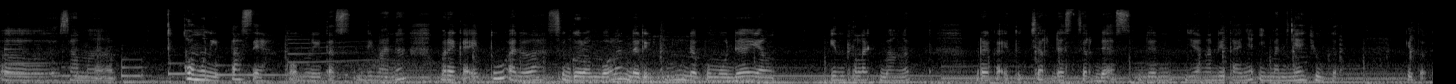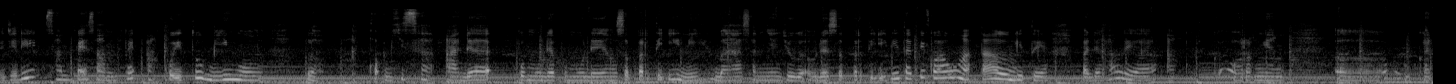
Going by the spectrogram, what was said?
uh, sama komunitas ya komunitas di mana mereka itu adalah segerombolan dari pemuda-pemuda yang intelek banget. Mereka itu cerdas-cerdas dan jangan ditanya imannya juga gitu. Jadi sampai-sampai aku itu bingung loh kok bisa ada pemuda-pemuda yang seperti ini? Bahasannya juga udah seperti ini tapi kok aku nggak tahu gitu ya. Padahal ya aku juga orang yang uh, bukan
